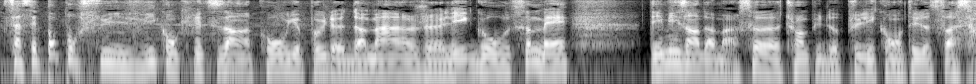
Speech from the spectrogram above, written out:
Ça s'est pas poursuivi, concrétisé en cours. Il n'y a pas eu de dommages légaux, tout ça, mais des mises en demeure. Ça, Trump, il doit plus les compter de toute façon.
